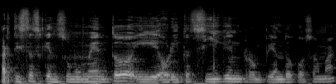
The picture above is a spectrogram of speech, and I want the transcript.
artistas que en su momento y ahorita siguen rompiendo cosas más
